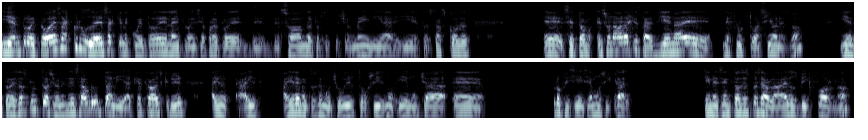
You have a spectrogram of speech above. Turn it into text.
y dentro de toda esa crudeza que le cuento de la influencia, por ejemplo, de, de, de Sodom, del Persecution Mania y de todas estas cosas, eh, se toma, es una banda que está llena de, de fluctuaciones, ¿no? Y dentro de esas fluctuaciones, de esa brutalidad que acabo de escribir, hay, hay, hay elementos de mucho virtuosismo y de mucha eh, proficiencia musical, que en ese entonces pues se hablaba de los Big Four, ¿no?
